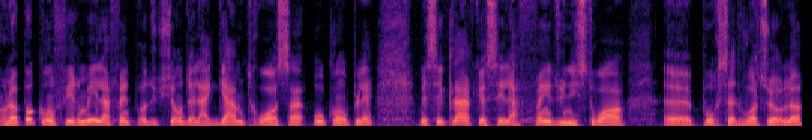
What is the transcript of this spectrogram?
On n'a pas confirmé la fin de production de la gamme 300 au complet, mais c'est clair que c'est la fin d'une histoire euh, pour cette voiture-là,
